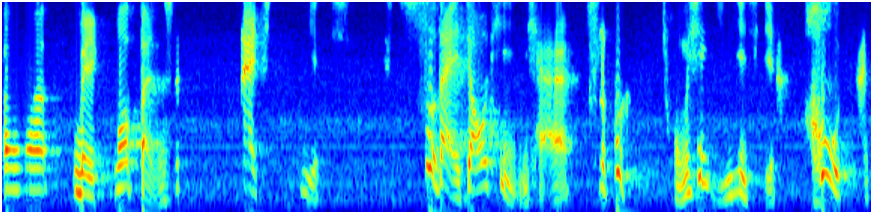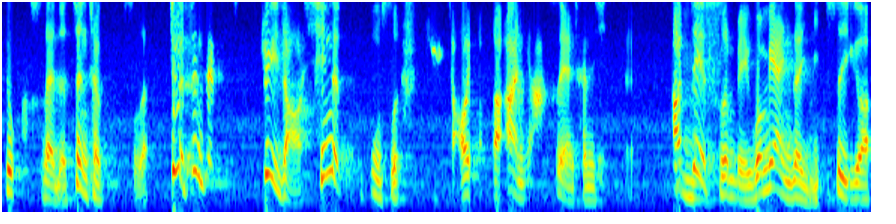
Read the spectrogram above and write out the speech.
呃，美国本身在世代交替以前是不可重新凝聚起后全球化时代的政策共识的。这个政策最早新的共识最早要到二零二四年才能形成，而这时美国面临的已是一个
